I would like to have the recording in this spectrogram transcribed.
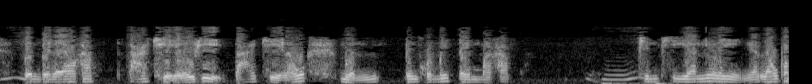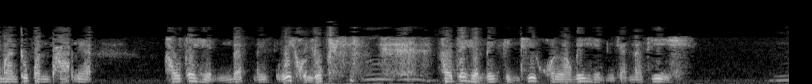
อุ้ยเป็นไปแล้วครับ ตาเขเลยพี่ ตาเขแล้วเหมือนเป็นคนไม่เต็มอะครับโอ้โหเพี้ยนเพียนๆอะไรอย่างเงี้ยแล้วประมาณทุกวันพระเนี่ยเขาจะเห็นแบบในอุ้ยขนลุกเออเออเขาจะเห็นในสิ่งที่คนเราไม่เห็นกันนะพี่เหร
